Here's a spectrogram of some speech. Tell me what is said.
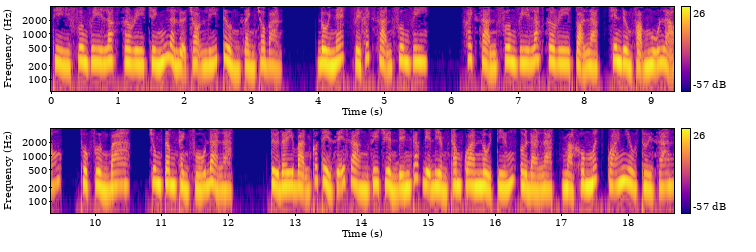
thì Phương Vi Luxury chính là lựa chọn lý tưởng dành cho bạn. Đồi nét về khách sạn Phương Vi. Khách sạn Phương Vi Luxury tọa lạc trên đường Phạm Ngũ Lão, thuộc phường 3, trung tâm thành phố Đà Lạt. Từ đây bạn có thể dễ dàng di chuyển đến các địa điểm tham quan nổi tiếng ở Đà Lạt mà không mất quá nhiều thời gian.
